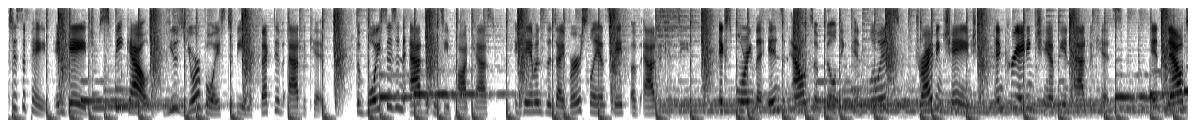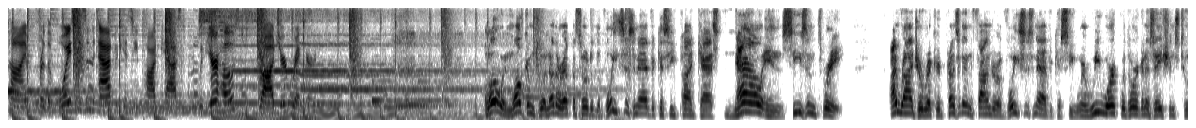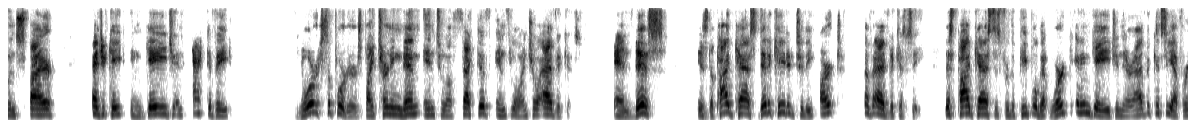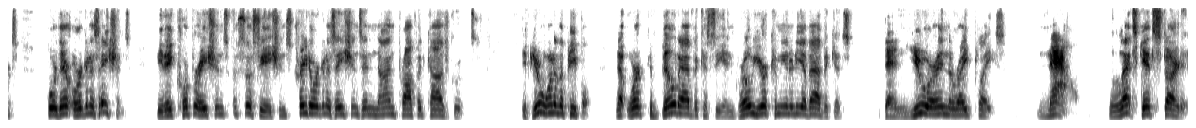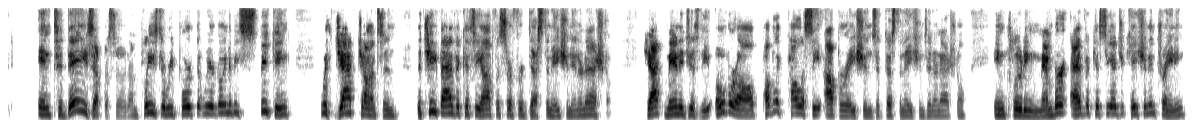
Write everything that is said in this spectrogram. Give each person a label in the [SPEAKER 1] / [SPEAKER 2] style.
[SPEAKER 1] Participate, engage, speak out, use your voice to be an effective advocate. The Voices in Advocacy podcast examines the diverse landscape of advocacy, exploring the ins and outs of building influence, driving change, and creating champion advocates. It's now time for the Voices in Advocacy podcast with your host, Roger Rickard.
[SPEAKER 2] Hello, and welcome to another episode of the Voices in Advocacy podcast, now in season three. I'm Roger Rickard, president and founder of Voices in Advocacy, where we work with organizations to inspire, educate, engage, and activate your supporters by turning them into effective, influential advocates. And this is the podcast dedicated to the art of advocacy. This podcast is for the people that work and engage in their advocacy efforts for their organizations, be they corporations, associations, trade organizations, and nonprofit cause groups. If you're one of the people that work to build advocacy and grow your community of advocates, then you are in the right place. Now, let's get started. In today's episode, I'm pleased to report that we are going to be speaking with Jack Johnson, the Chief Advocacy Officer for Destination International. Jack manages the overall public policy operations at Destinations International, including member advocacy education and training,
